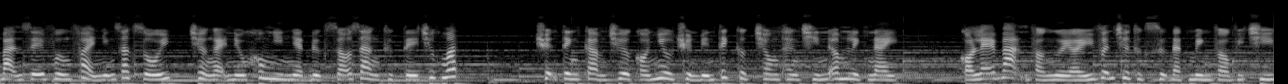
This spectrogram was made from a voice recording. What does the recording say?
bạn dễ vướng phải những rắc rối, trở ngại nếu không nhìn nhận được rõ ràng thực tế trước mắt. Chuyện tình cảm chưa có nhiều chuyển biến tích cực trong tháng 9 âm lịch này. Có lẽ bạn và người ấy vẫn chưa thực sự đặt mình vào vị trí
